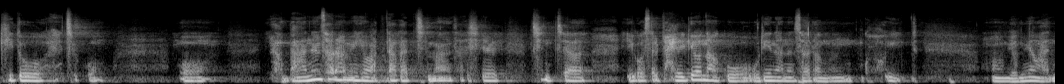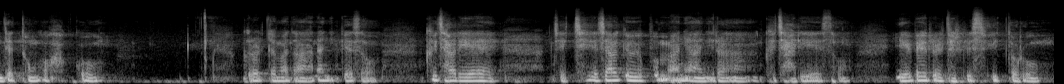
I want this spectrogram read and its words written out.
기도해주고 뭐 야, 많은 사람이 왔다 갔지만 사실 진짜 이것을 발견하고 올인하는 사람은 거의 어, 몇명 안 됐던 것 같고 그럴 때마다 하나님께서 그 자리에 제자 교육뿐만이 아니라 그 자리에서 예배를 드릴 수 있도록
